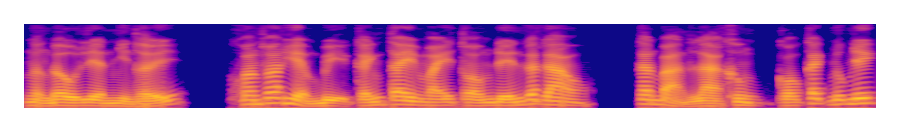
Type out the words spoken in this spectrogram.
ngẩng đầu liền nhìn thấy, khoang thoát hiểm bị cánh tay máy tóm đến gắt gao, căn bản là không có cách núp ních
